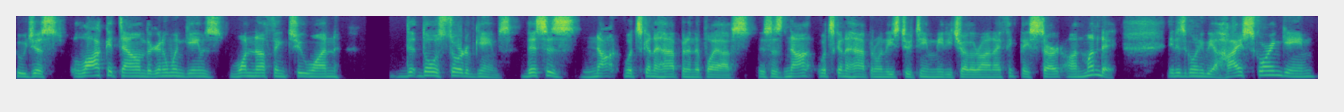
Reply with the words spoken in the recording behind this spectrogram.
who just lock it down. They're going to win games one nothing, two one. Those sort of games. This is not what's going to happen in the playoffs. This is not what's going to happen when these two teams meet each other on. I think they start on Monday. It is going to be a high scoring game.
